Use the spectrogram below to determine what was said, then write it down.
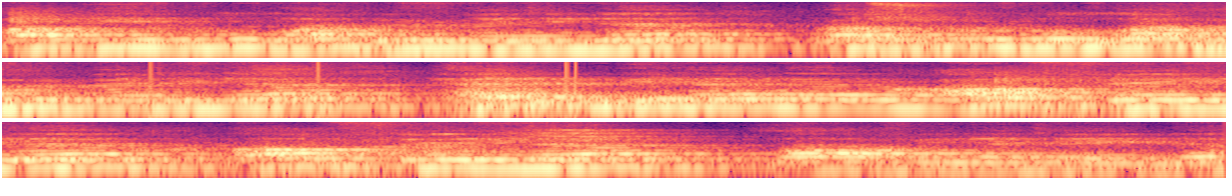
Habibullah hürmetine, Resulullah hürmetine her birerlerini affeyle, affeyle, mağfiret eyle.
